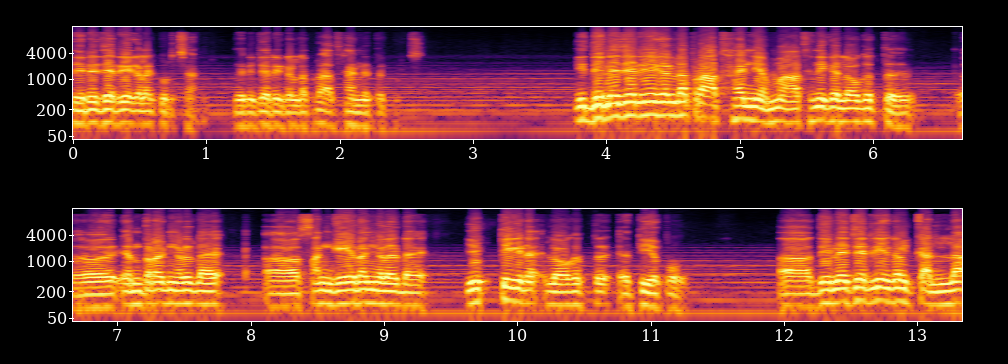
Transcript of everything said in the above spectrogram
ദിനചര്യകളെ കുറിച്ചാണ് ദിനചര്യകളുടെ പ്രാധാന്യത്തെ കുറിച്ച് ഈ ദിനചര്യകളുടെ പ്രാധാന്യം ആധുനിക ലോകത്ത് യന്ത്രങ്ങളുടെ സങ്കേതങ്ങളുടെ യുക്തിയുടെ ലോകത്ത് എത്തിയപ്പോൾ ദിനചര്യകൾക്കല്ല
